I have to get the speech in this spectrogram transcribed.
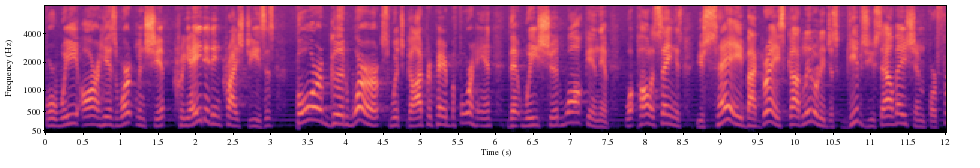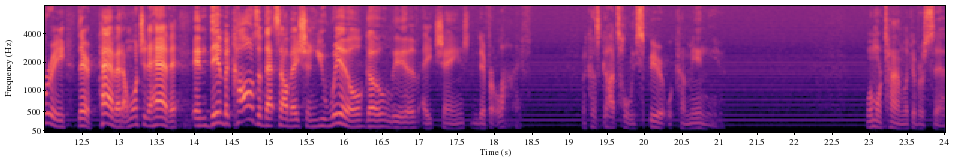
For we are his workmanship, created in Christ Jesus for good works, which God prepared beforehand that we should walk in them. What Paul is saying is, you're saved by grace. God literally just gives you salvation for free. There, have it. I want you to have it. And then because of that salvation, you will go live a changed and different life because God's Holy Spirit will come in you. One more time, look at verse 7.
